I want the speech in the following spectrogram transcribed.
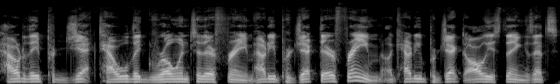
How do they project? How will they grow into their frame? How do you project their frame? Like, how do you project all these things? That's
